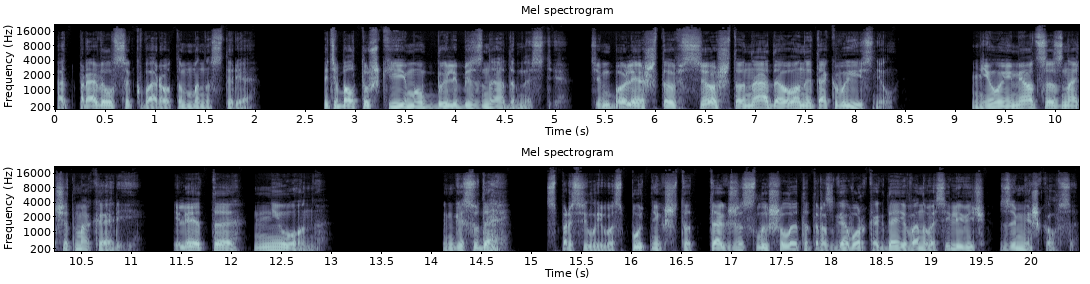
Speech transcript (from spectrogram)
отправился к воротам монастыря. Эти болтушки ему были без надобности, тем более, что все, что надо, он и так выяснил. Не уймется, значит, Макарий, или это не он? «Государь», — спросил его спутник, что также слышал этот разговор, когда Иван Васильевич замешкался.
